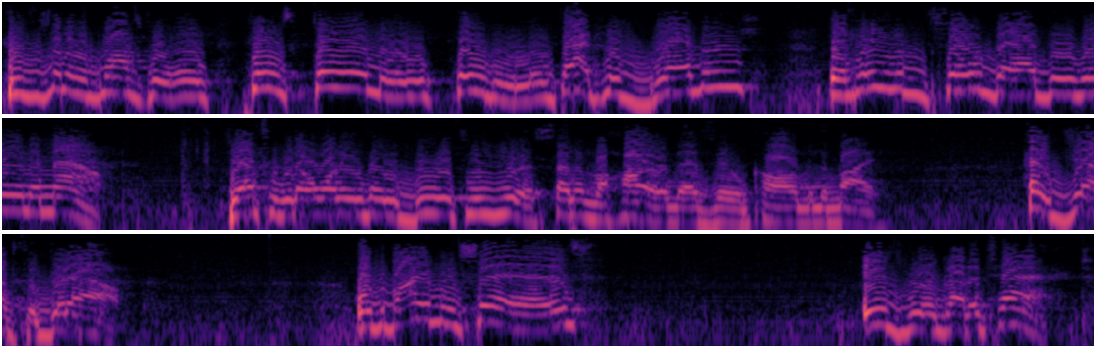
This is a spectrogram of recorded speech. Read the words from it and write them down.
He was the son of a prostitute, and his family hated him. In fact, his brothers, they hated him so bad they ran him out. Jephthah, we don't want anything to do with you. You're a son of a harlot, as they would call him in the Bible. Hey, Jephthah, get out. Well, the Bible says Israel got attacked.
